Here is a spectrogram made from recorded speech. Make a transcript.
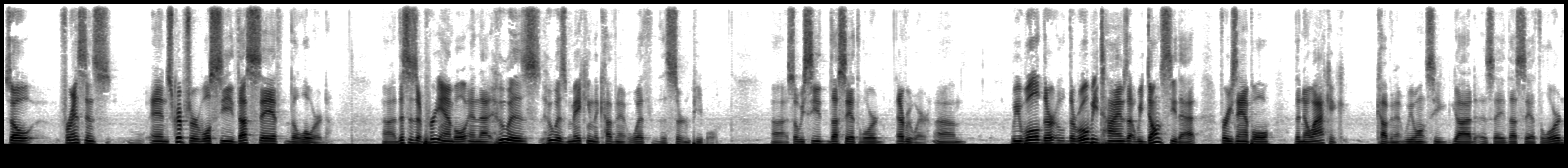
So, for instance, in Scripture we'll see "Thus saith the Lord." Uh, this is a preamble in that who is who is making the covenant with the certain people. Uh, so we see "Thus saith the Lord" everywhere. Um, we will there there will be times that we don't see that. For example, the Noachic covenant, we won't see God say "Thus saith the Lord,"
